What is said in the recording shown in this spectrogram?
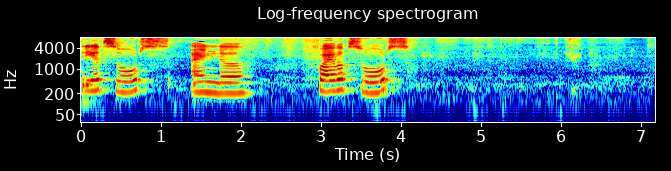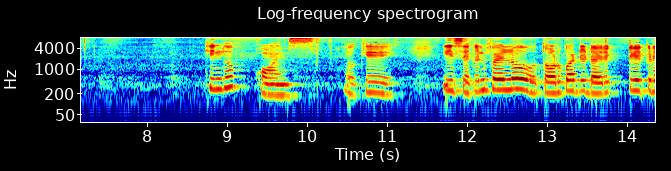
three of swords and five of swords king of coins okay ఈ సెకండ్ ఫైల్లో థర్డ్ పార్టీ డైరెక్ట్గా ఇక్కడ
